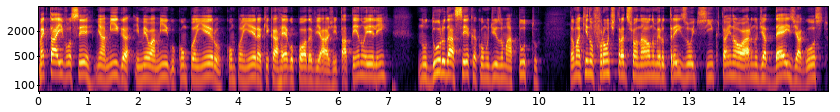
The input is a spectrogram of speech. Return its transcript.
Como é que tá aí você, minha amiga e meu amigo, companheiro, companheira que carrega o pó da viagem? E tá tendo ele, hein? No duro da seca, como diz o Matuto. Estamos aqui no fronte tradicional número 385, que está indo ao ar no dia 10 de agosto.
